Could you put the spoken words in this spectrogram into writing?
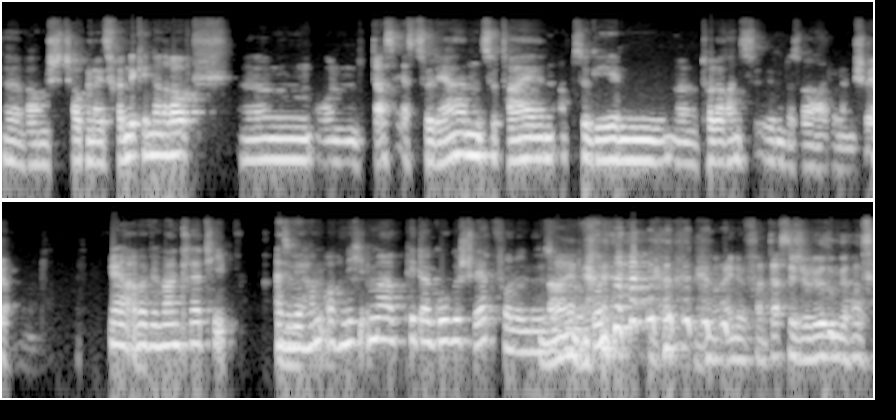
warum schaukeln da jetzt fremde Kinder drauf? Ähm, Und das erst zu lernen, zu teilen, abzugeben, äh, Toleranz zu üben, das war halt unheimlich schwer. Ja, aber wir waren kreativ. Also wir haben auch nicht immer pädagogisch wertvolle Lösungen Nein. gefunden. Wir haben eine fantastische Lösung gehabt,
